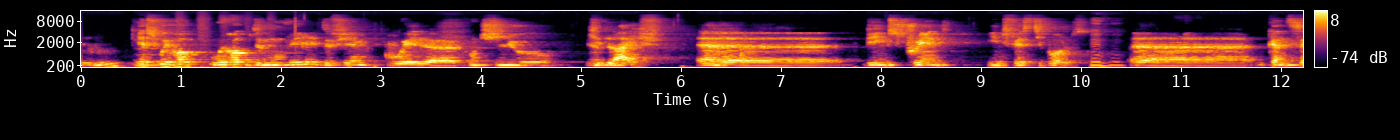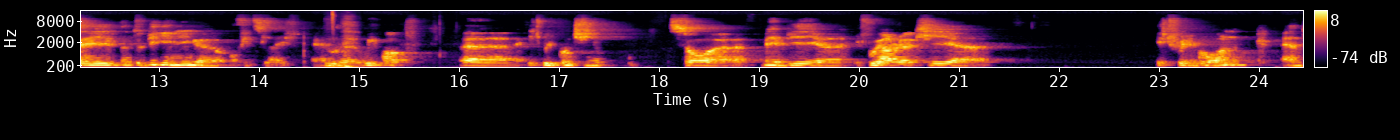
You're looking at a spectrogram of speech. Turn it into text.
Mm -hmm. Yes, we hope we hope the movie, the film, will uh, continue its life, uh, being screened in festivals. Mm -hmm. uh, you can say at the beginning uh, of its life, and uh, we hope uh, it will continue. So uh, maybe uh, if we are lucky, uh, it will go on. And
